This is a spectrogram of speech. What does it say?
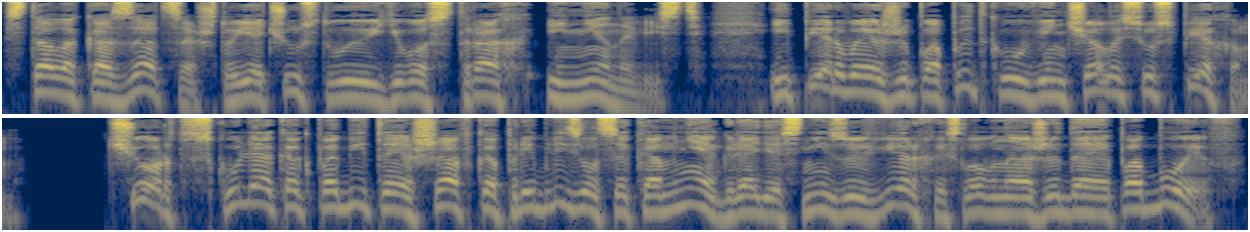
Стало казаться, что я чувствую его страх и ненависть, и первая же попытка увенчалась успехом. Черт, скуля как побитая шавка, приблизился ко мне, глядя снизу вверх и словно ожидая побоев.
